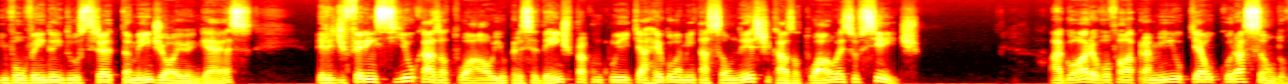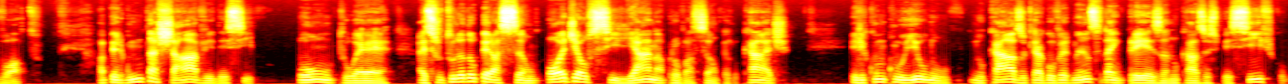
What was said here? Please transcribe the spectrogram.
envolvendo a indústria também de oil and gas. Ele diferencia o caso atual e o precedente para concluir que a regulamentação neste caso atual é suficiente. Agora eu vou falar para mim o que é o coração do voto. A pergunta-chave desse ponto é: a estrutura da operação pode auxiliar na aprovação pelo CAD? Ele concluiu, no, no caso, que a governança da empresa, no caso específico,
